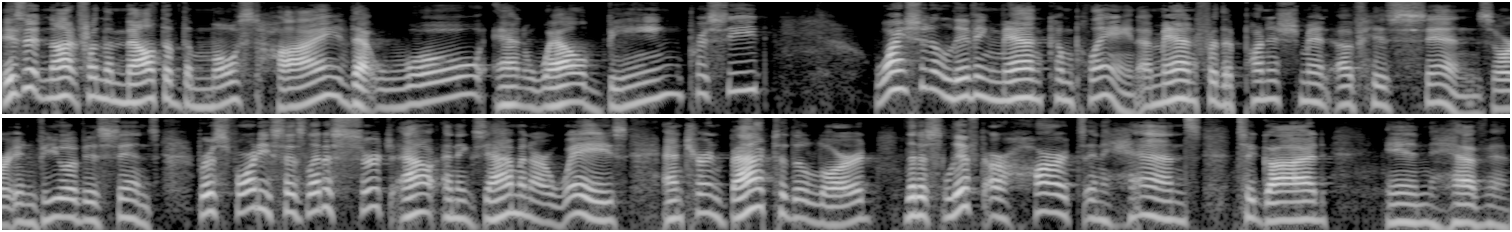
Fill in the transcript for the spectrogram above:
Is it not from the mouth of the Most High that woe and well being proceed? Why should a living man complain, a man for the punishment of his sins, or in view of his sins? Verse 40 says, Let us search out and examine our ways and turn back to the Lord. Let us lift our hearts and hands to God in heaven.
